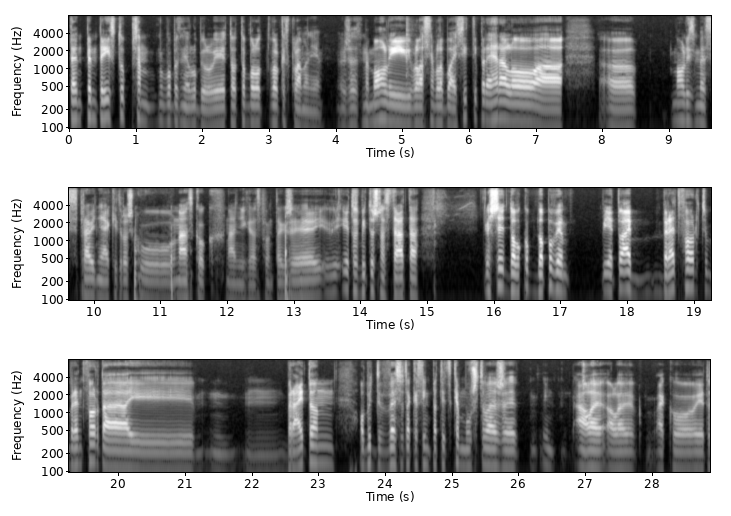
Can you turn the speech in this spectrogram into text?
ten, ten prístup sa vôbec nelúbil. Je to, to bolo veľké sklamanie. Že sme mohli vlastne, lebo aj City prehralo a uh, mohli sme spraviť nejaký trošku náskok na nich aspoň. Takže je to zbytočná strata. Ešte do, dopoviem, je to aj Bradford, Brentford a aj mm, Brighton, obidve sú také sympatické mužstva, že ale, ale ako je to,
